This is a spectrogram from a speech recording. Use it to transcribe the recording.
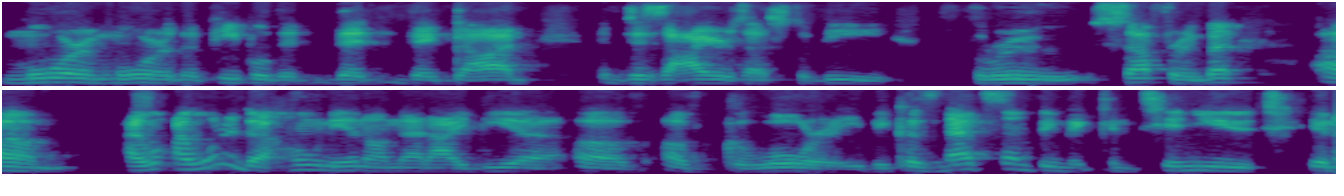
more and more the people that that that God desires us to be through suffering. But um, I, I, wanted to hone in on that idea of, of glory because that's something that continues in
